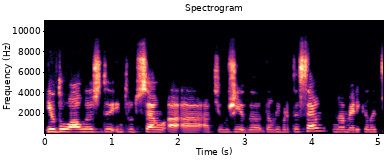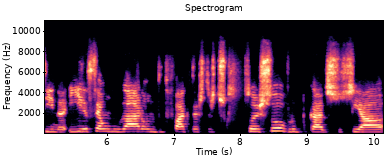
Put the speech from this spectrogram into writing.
eu dou aulas de introdução à, à, à teologia da, da, libertação na América Latina e esse é um lugar onde, de facto, estas discussões sobre o pecado social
